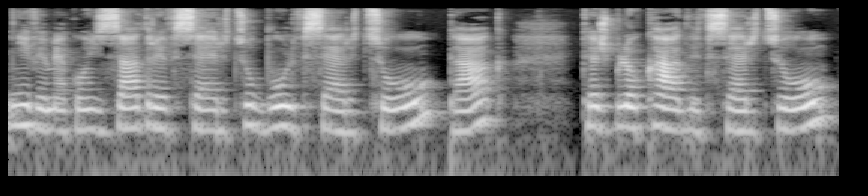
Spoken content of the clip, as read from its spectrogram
nie wiem, jakąś zadrę w sercu, ból w sercu, tak? Też blokady w sercu,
